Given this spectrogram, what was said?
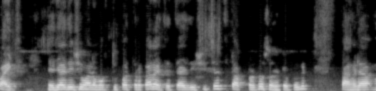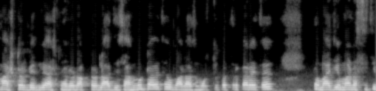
पाहिजे. ज्या दिवशी मला मृत्यूपत्र करायचं त्या दिवशीचेच डॉक्टरचं सर्टिफिकेट चांगल्या मास्टर डिग्री असणाऱ्या डॉक्टरला आधी सांगून ठेवायचं मला असं मृत्यूपत्र करायचं आहे. तर माझी मनस्थिती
